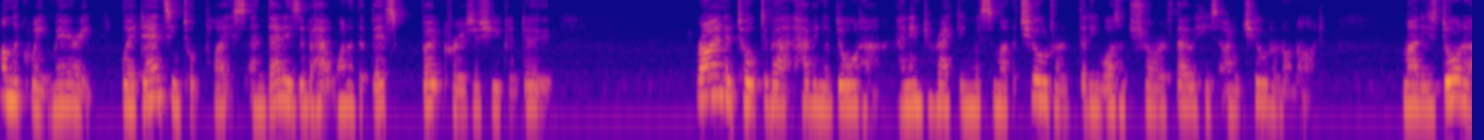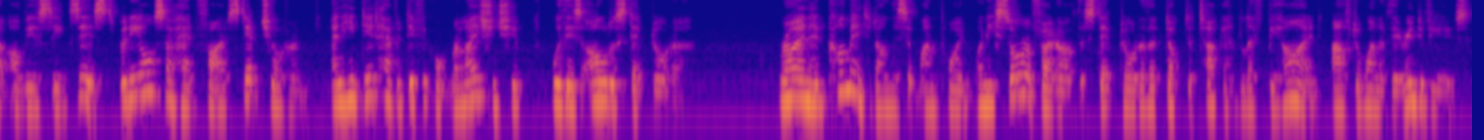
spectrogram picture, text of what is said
on the Queen Mary, where dancing took place, and that is about one of the best boat cruises you can do. Ryan had talked about having a daughter and interacting with some other children that he wasn't sure if they were his own children or not. Marty's daughter obviously exists, but he also had five stepchildren, and he did have a difficult relationship with his older stepdaughter, Ryan had commented on this at one point when he saw a photo of the stepdaughter that Dr. Tucker had left behind after one of their interviews.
